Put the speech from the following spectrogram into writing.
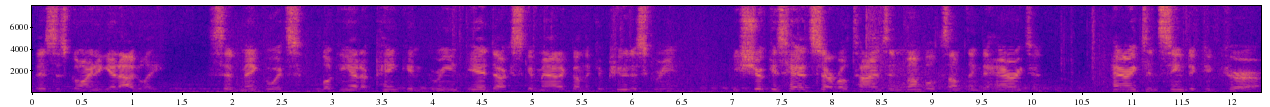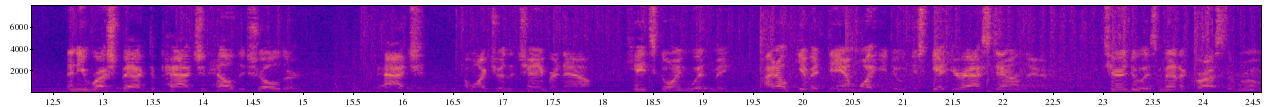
This is going to get ugly, said Mankiewicz, looking at a pink and green air duct schematic on the computer screen. He shook his head several times and mumbled something to Harrington. Harrington seemed to concur. Then he rushed back to Patch and held his shoulder. Patch, I want you in the chamber now. Kate's going with me. I don't give a damn what you do. Just get your ass down there. He turned to his men across the room.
